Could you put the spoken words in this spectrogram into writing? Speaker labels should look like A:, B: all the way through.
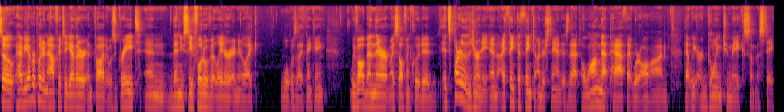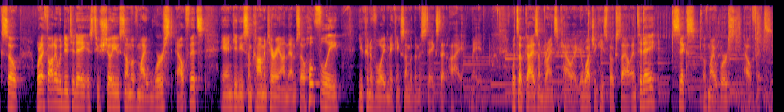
A: So have you ever put an outfit together and thought it was great and then you see a photo of it later and you're like, what was I thinking? We've all been there, myself included. It's part of the journey. And I think the thing to understand is that along that path that we're all on, that we are going to make some mistakes. So what I thought I would do today is to show you some of my worst outfits and give you some commentary on them. So hopefully you can avoid making some of the mistakes that I made. What's up guys, I'm Brian Sacawa. You're watching He Spoke Style and today, six of my worst outfits.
